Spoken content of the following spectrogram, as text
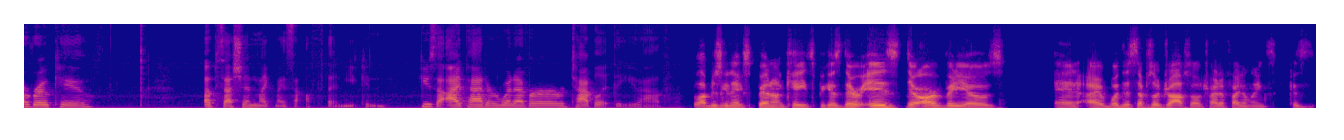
a Roku obsession like myself, then you can use the iPad or whatever tablet that you have. Well, I'm just going to expand on Kate's because there is there are videos, and I when this episode drops, I'll try to find the links because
